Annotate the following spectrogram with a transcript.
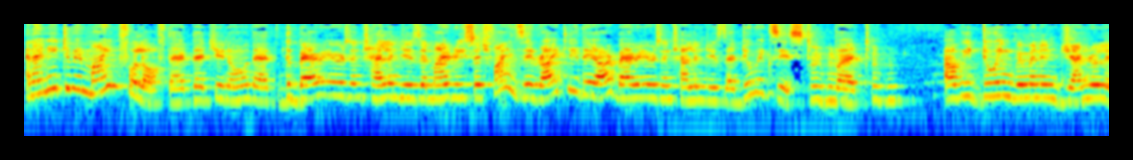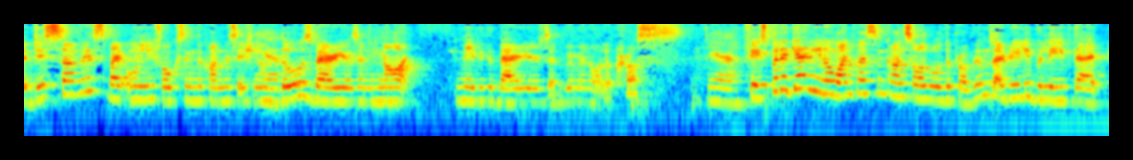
And I need to be mindful of that, that, you know, that the barriers and challenges that my research finds, they rightly, they are barriers and challenges that do exist. Mm-hmm. But are we doing women in general a disservice by only focusing the conversation Yeah. on those barriers and not maybe the barriers that women all across Yeah. face? But again, you know, one person can't solve all the problems. I really believe that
